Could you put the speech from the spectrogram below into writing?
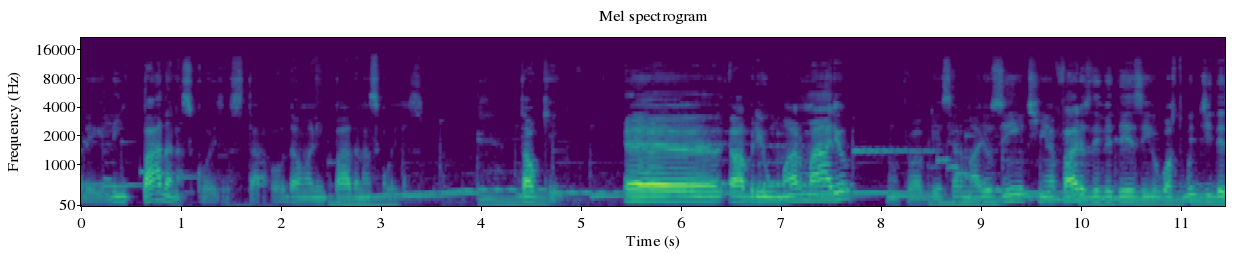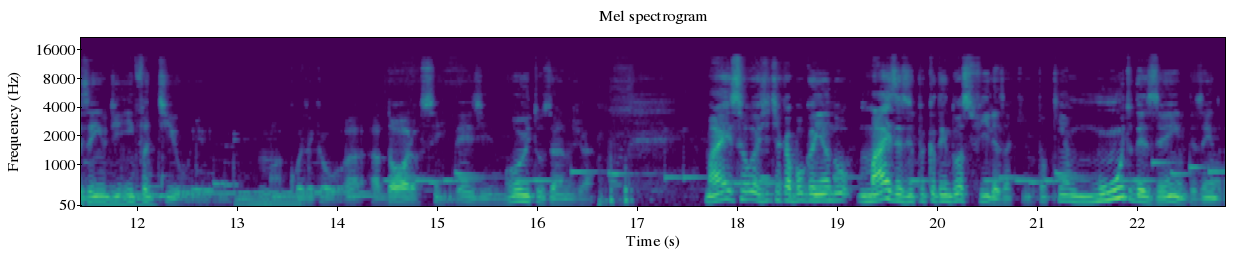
Falei, limpada nas coisas, tá? Vou dar uma limpada nas coisas. Tá ok. É, eu abri um armário, que eu abri esse armáriozinho, tinha vários DVDs e eu gosto muito de desenho de infantil. Coisa que eu adoro, assim, desde muitos anos já. Mas a gente acabou ganhando mais desenho porque eu tenho duas filhas aqui. Então tinha muito desenho, desenho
